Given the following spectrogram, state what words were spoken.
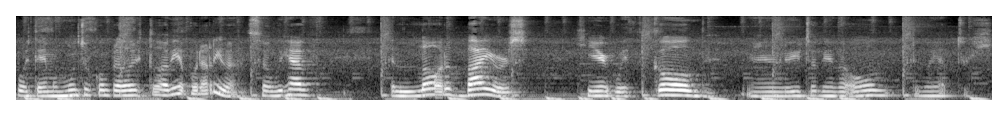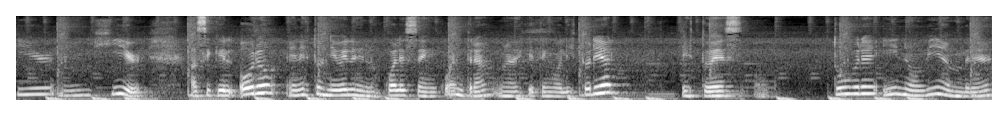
Pues tenemos muchos compradores todavía por arriba. So we have a lot of buyers here with gold. And we're talking about all the way up to here and here. Así que el oro en estos niveles en los cuales se encuentra, una vez que tengo el historial, esto es octubre y noviembre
